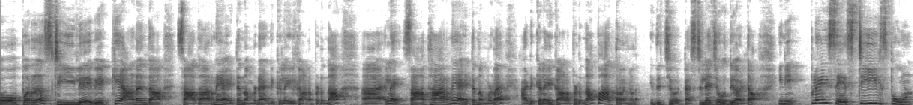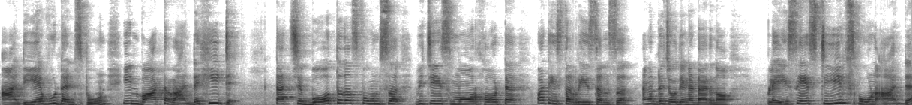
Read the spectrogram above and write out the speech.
കോപ്പർ സ്റ്റീൽ ഇവയൊക്കെയാണ് എന്താ സാധാരണയായിട്ട് നമ്മുടെ അടുക്കളയിൽ കാണപ്പെടുന്ന അല്ലെ? സാധാരണയായിട്ട് നമ്മുടെ അടുക്കളയിൽ കാണപ്പെടുന്ന പാത്രങ്ങൾ ഇത് ടെസ്റ്റിലെ ചോദ്യം കേട്ടോ ഇനി place a steel spoon and a wooden spoon in water and heat touch both the spoons which is more hot what is the reasons അങ്ങനത്തെ ചോദ്യം കണ്ടായിരുന്നോ? Place a steel spoon and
